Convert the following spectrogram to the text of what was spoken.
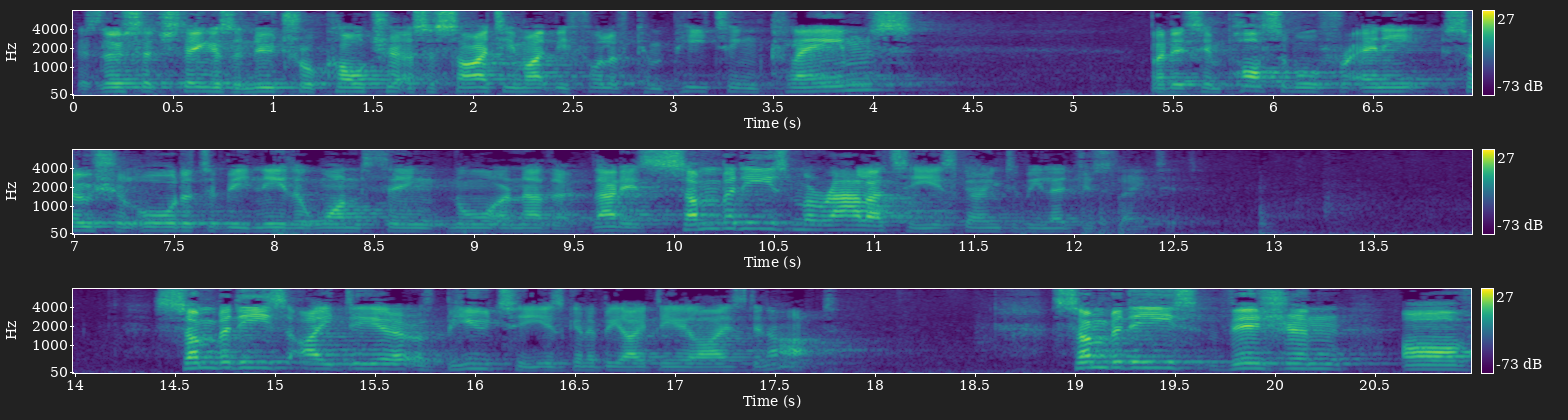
There's no such thing as a neutral culture. A society might be full of competing claims, but it's impossible for any social order to be neither one thing nor another. That is, somebody's morality is going to be legislated. Somebody's idea of beauty is going to be idealized in art. Somebody's vision of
